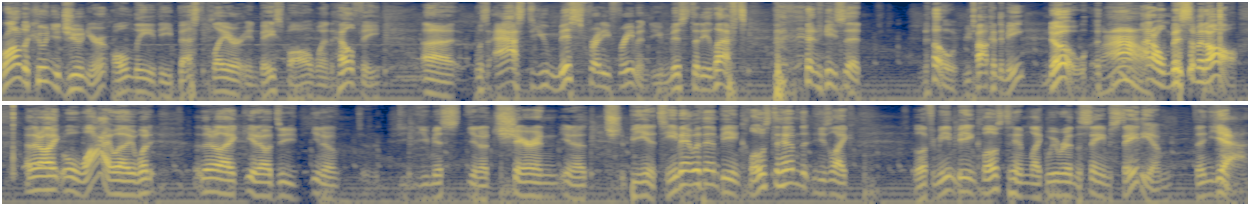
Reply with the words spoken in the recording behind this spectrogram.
Ronald Acuna Jr., only the best player in baseball when healthy, uh, was asked, Do you miss Freddie Freeman? Do you miss that he left? and he said, No. You talking to me? No. Wow. I don't miss him at all. And they're like, Well, why? Well, what? They're like, you know, do you, you know, you miss, you know, sharing, you know, being a teammate with him, being close to him? He's like, well, if you mean being close to him, like we were in the same stadium, then yeah,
